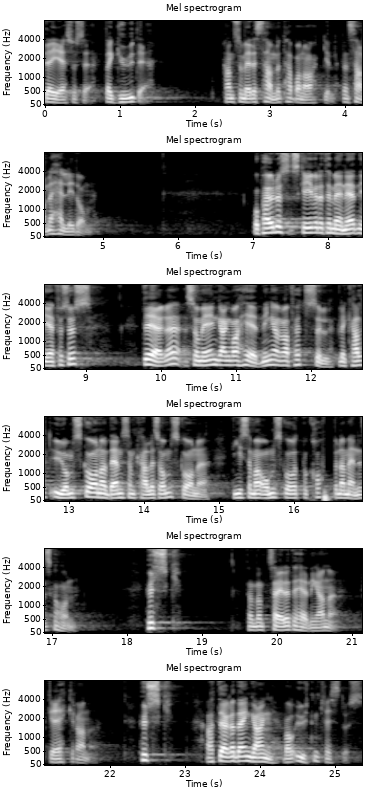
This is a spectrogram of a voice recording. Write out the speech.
der Jesus er, der Gud er. Han som er det sanne tabernakel, den sanne helligdom. Og Paulus skriver det til menigheten i Efesus. Dere som en gang var hedninger av fødsel, ble kalt uomskårne av dem som kalles omskårne, de som er omskåret på kroppen av menneskehånd. Husk Han sier det til hedningene, grekerne. Husk at dere den gang var uten Kristus,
